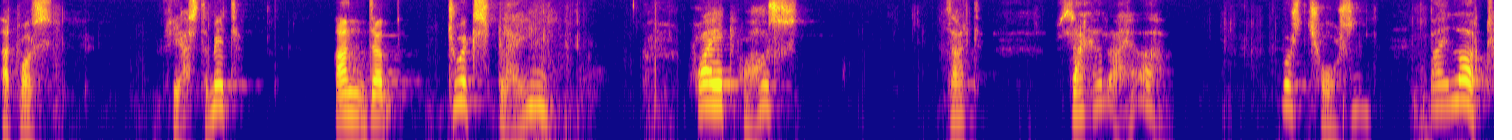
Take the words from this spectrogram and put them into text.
that was the estimate. And uh, to explain why it was that Zachariah was chosen by Lot.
